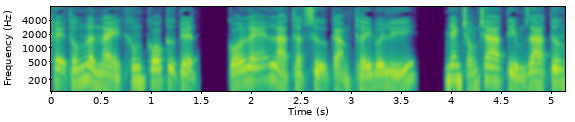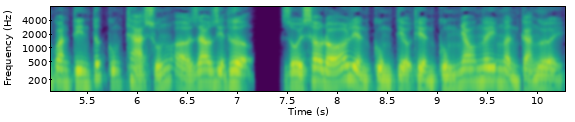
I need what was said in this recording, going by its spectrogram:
Hệ thống lần này không có cự tuyệt, có lẽ là thật sự cảm thấy đối lý, nhanh chóng tra tìm ra tương quan tin tức cũng thả xuống ở giao diện thượng, rồi sau đó liền cùng Tiểu Thiền cùng nhau ngây ngẩn cả người,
